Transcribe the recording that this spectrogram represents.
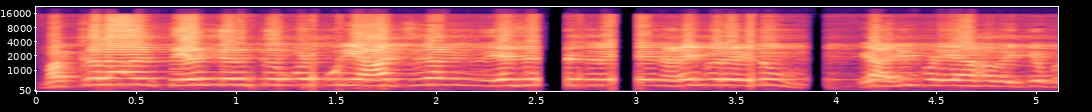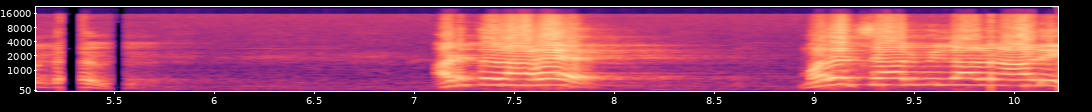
மக்களால் தேர்ந்தெடுக்கப்படக்கூடிய ஆட்சிதான் இந்த தேசத்திலே நடைபெற வேண்டும் அடிப்படையாக வைக்கப்பட்டது. அடுத்ததாக மதச்சார்பில்லாத நாடு.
